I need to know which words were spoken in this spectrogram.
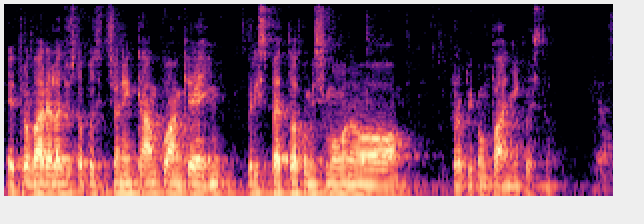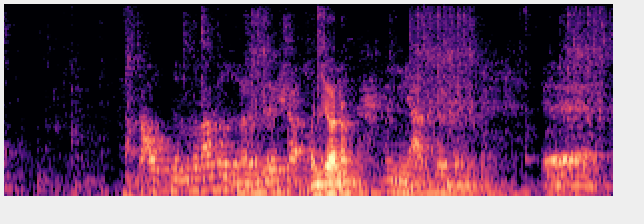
e trovare la giusta posizione in campo anche in, rispetto a come si muovono i propri compagni. Questo. Ciao, Luca Marco, sono Brescia. Buongiorno. Eh,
